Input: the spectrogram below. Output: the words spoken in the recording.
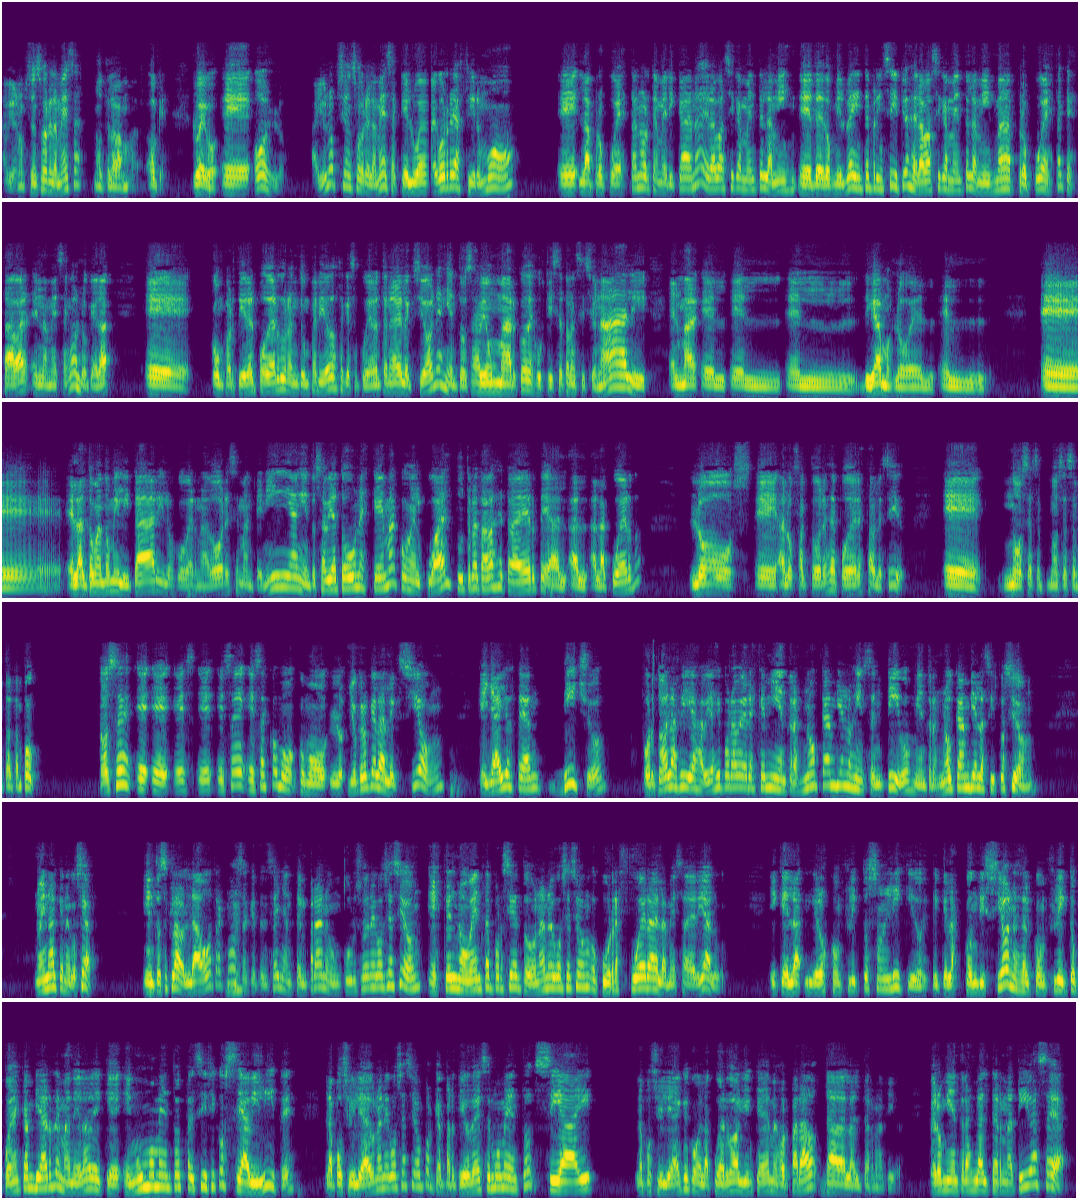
Había una opción sobre la mesa, no te la vamos a dar. Ok. Luego, eh, Oslo, hay una opción sobre la mesa que luego reafirmó eh, la propuesta norteamericana era básicamente la misma, eh, de 2020 principios, era básicamente la misma propuesta que estaba en la mesa en Oslo, que era eh, compartir el poder durante un periodo hasta que se pudieran tener elecciones y entonces había un marco de justicia transicional y el, el, el, el digámoslo, el, el, el alto mando militar y los gobernadores se mantenían y entonces había todo un esquema con el cual tú tratabas de traerte al, al, al acuerdo los, eh, a los factores de poder establecidos. Eh, no, se, no se acepta tampoco. Entonces, eh, es, esa es como, como yo creo que la lección que ya ellos te han dicho por todas las vías, habidas y por haber, es que mientras no cambien los incentivos, mientras no cambie la situación, no hay nada que negociar. Y entonces, claro, la otra cosa que te enseñan temprano en un curso de negociación es que el 90% de una negociación ocurre fuera de la mesa de diálogo y que, los conflictos son líquidos y que las condiciones del conflicto pueden cambiar de manera de que en un momento específico se habilite la posibilidad de una negociación porque a partir de ese momento sí hay la posibilidad de que con el acuerdo alguien quede mejor parado dada la alternativa. Pero mientras la alternativa sea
